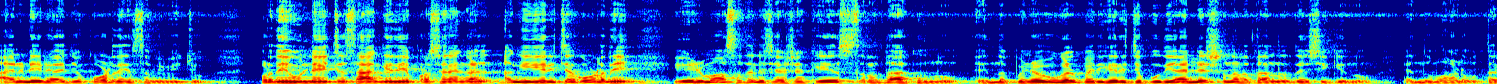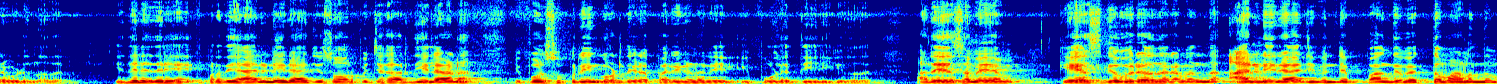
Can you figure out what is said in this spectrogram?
ആന്റണി രാജു കോടതിയെ സമീപിച്ചു. പ്രതി ഉന്നയിച്ച സാങ്കേതിക പ്രശ്നങ്ങൾ അംഗീകരിച്ച കോടതി ഏഴ് മാസത്തിന് ശേഷം കേസ് റദ്ദാക്കുന്നു എന്ന് പിഴവുകൾ പരിഹരിച്ച് പുതിയ അന്വേഷണം നടത്താൻ നിർദ്ദേശിക്കുന്നു എന്നുമാണ് ഉത്തരവിടുന്നത്. ഇതിനെതിരെ പ്രതി ആന്റണി രാജു സമർപ്പിച്ച ഹർജിയിലാണ് ഇപ്പോൾ സുപ്രീം കോടതിയുടെ പരിഗണനയിൽ ഇപ്പോൾ എത്തിയിരിക്കുന്നത്. അതേസമയം കേസ് ഗൗരവതരമെന്ന് ആന്റണി രാജുവിന്റെ പങ്ക് വ്യക്തമാണെന്നും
